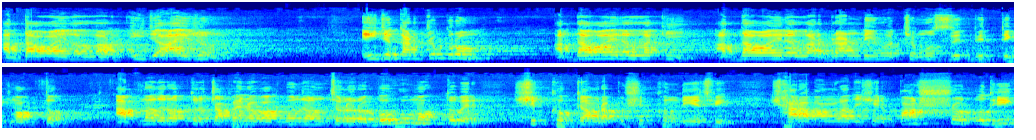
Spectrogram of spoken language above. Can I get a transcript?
আর দাওয়াইল আল্লাহর এই যে আয়োজন এই যে কার্যক্রম আদাওয়াইল আল্লাহ কি? আদাওয়াইল আল্লাহর ব্র্যান্ডিং হচ্ছে মসজিদ ভিত্তিক মক্তব। আপনাদের অত্র চাঁপাইনবাবগঞ্জ অঞ্চলেরও বহু মক্তবের শিক্ষককে আমরা প্রশিক্ষণ দিয়েছি। সারা বাংলাদেশের পাঁচশোর অধিক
